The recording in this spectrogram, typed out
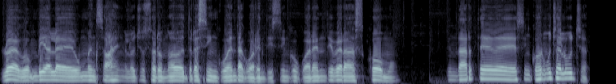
Luego envíale un mensaje en el 809-350-4540 y verás cómo, sin darte, sin coger mucha lucha,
